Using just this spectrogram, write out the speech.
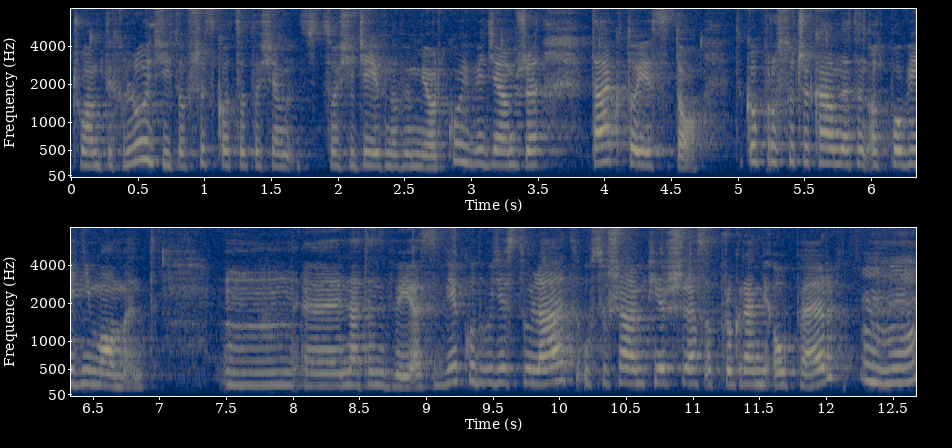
czułam tych ludzi, to wszystko, co, to się, co się dzieje w Nowym Jorku i wiedziałam, że tak, to jest to. Tylko po prostu czekałam na ten odpowiedni moment mm, e, na ten wyjazd. W wieku 20 lat usłyszałam pierwszy raz o programie Au Pair. Mhm.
